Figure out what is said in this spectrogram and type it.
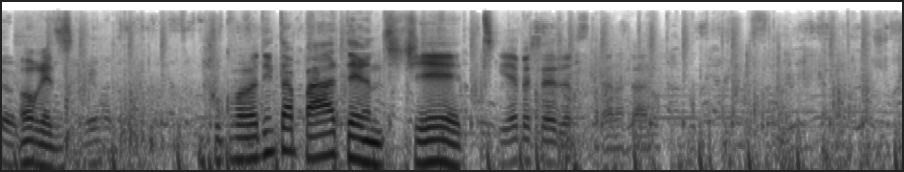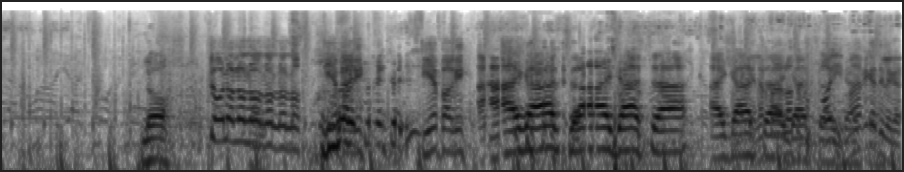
טוב. אורז. אנחנו כבר יודעים את ה patterns, צ'אט. יהיה בסדר. יאללה, תעלו. לא. לא, לא, לא, לא, לא, לא, לא. תהיה בריא. תהיה בריא. I got you, I got you, I got you. אוי, מה הגעתי לכאן?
